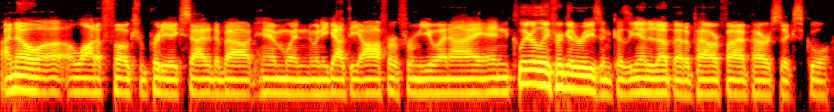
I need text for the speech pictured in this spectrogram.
I know a, a, lot of folks were pretty excited about him when when he got the offer from UNI, and clearly for good reason because he ended up at a Power Five, Power Six school.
